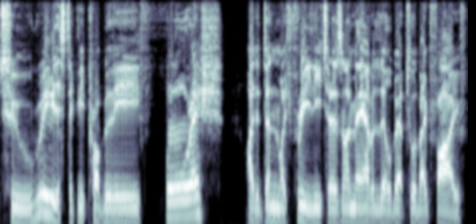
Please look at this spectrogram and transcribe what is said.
to realistically probably four ish. I'd have done my three liters, and I may have a little bit up to about five.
